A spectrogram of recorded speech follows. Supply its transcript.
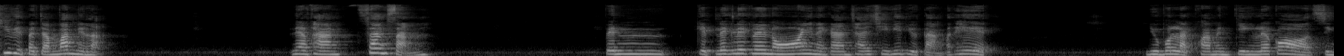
ชีวิตประจำวันนี่แหละแนวทางสร้างสรรค์ เป็นเกร็ดเล็กๆน้อยๆในการใช้ชีวิตอยู่ต่างประเทศ อยู่บนหลักความเป็นจริง แล้วก็สิ่ง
